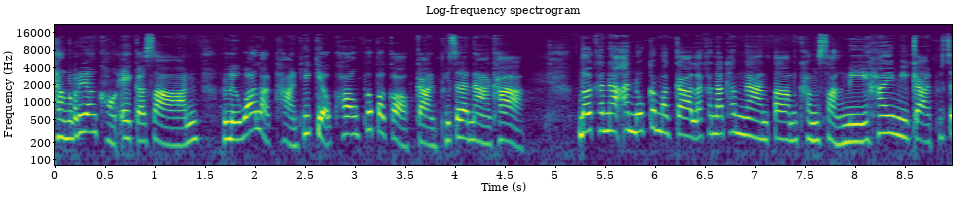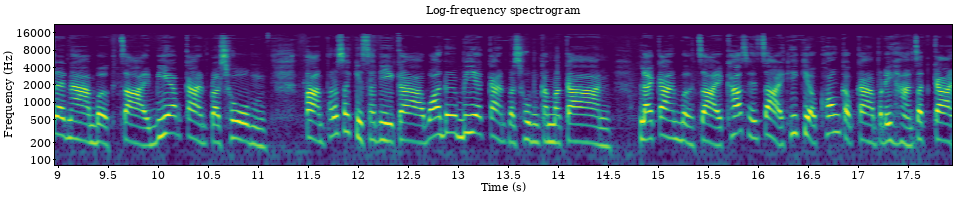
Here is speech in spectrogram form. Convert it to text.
ทั้งเรื่องของเอกสาร หรือว่าหลักฐานที่เกี่ยวข้องเพื่อประกอบการพิจารณาค่ะ โดยคณะอนุกรรมการและคณะทำงานตามคำสั่งนี้ให้มีการพิจารณาเบิกจ่ายเบี้ยการประชุม ตามพระราชกิจสีกาว่าด้วยเบี้ยการประชุมกรรมการ และการเบิกจ่ายค่าใช้จ่ายที่เกี่ยวข้องกับการบริหารจัดการ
